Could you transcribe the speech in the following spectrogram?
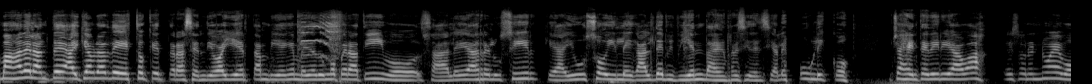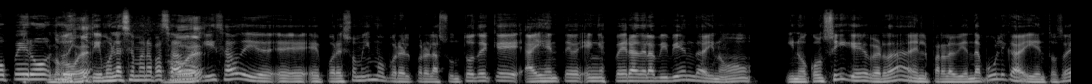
más adelante, hay que hablar de esto que trascendió ayer también en medio de un operativo. Sale a relucir que hay uso ilegal de viviendas en residenciales públicos. Mucha gente diría, va, eso no es nuevo, pero No Lo discutimos la semana pasada aquí, Saudi, eh, eh, eh, por eso mismo, por el, por el asunto de que hay gente en espera de la vivienda y no, y no consigue, ¿verdad? El- para la vivienda pública. Y entonces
